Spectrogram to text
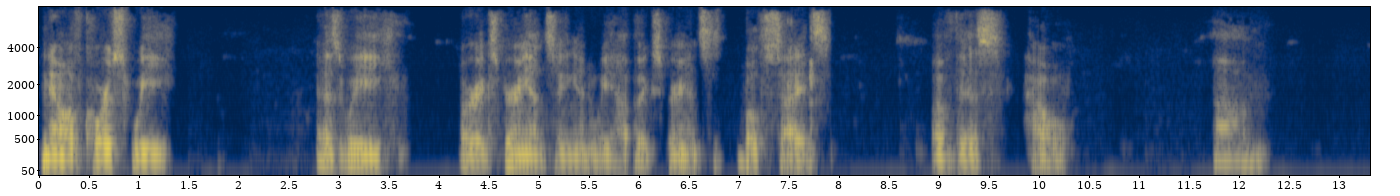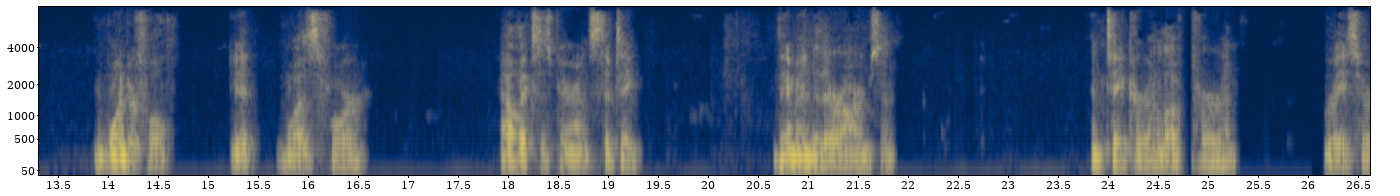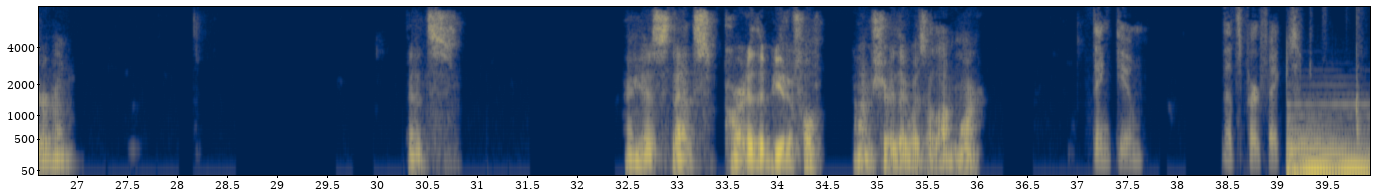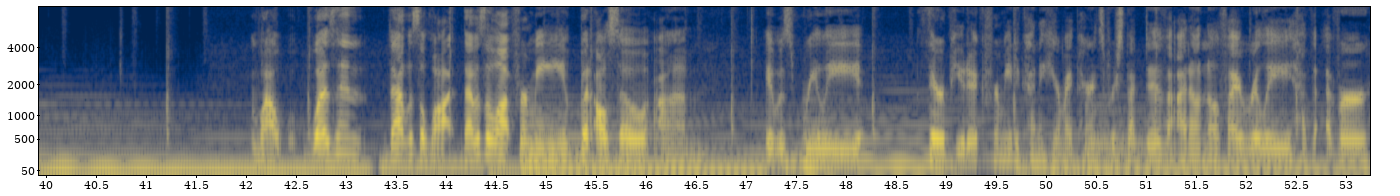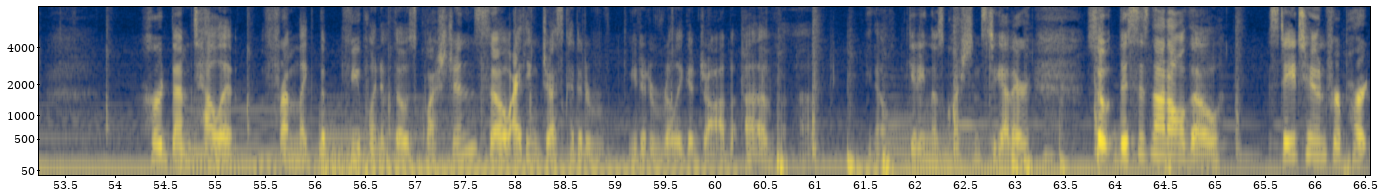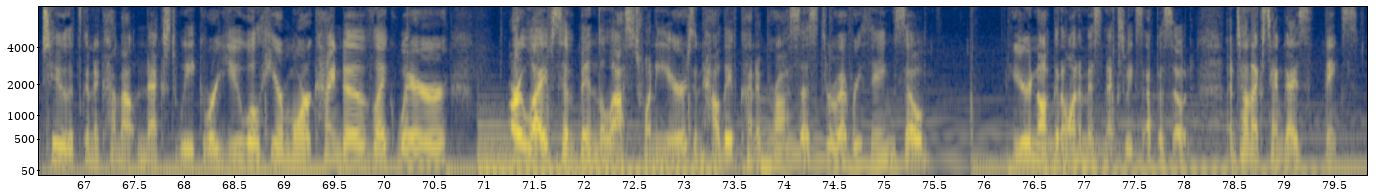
now, of course, we, as we are experiencing, and we have experienced both sides of this, how um, wonderful it was for Alex's parents to take them into their arms and and take her and love her and raise her and that's I guess that's part of the beautiful. I'm sure there was a lot more. Thank you. That's perfect wow, wasn't that was a lot. That was a lot for me, but also um, it was really therapeutic for me to kind of hear my parents' perspective. I don't know if I really have ever heard them tell it from like the viewpoint of those questions. So I think Jessica did a you did a really good job of uh, you know getting those questions together. So this is not all though. Stay tuned for part two that's going to come out next week, where you will hear more kind of like where our lives have been the last 20 years and how they've kind of processed through everything. So you're not going to want to miss next week's episode. Until next time, guys, thanks.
